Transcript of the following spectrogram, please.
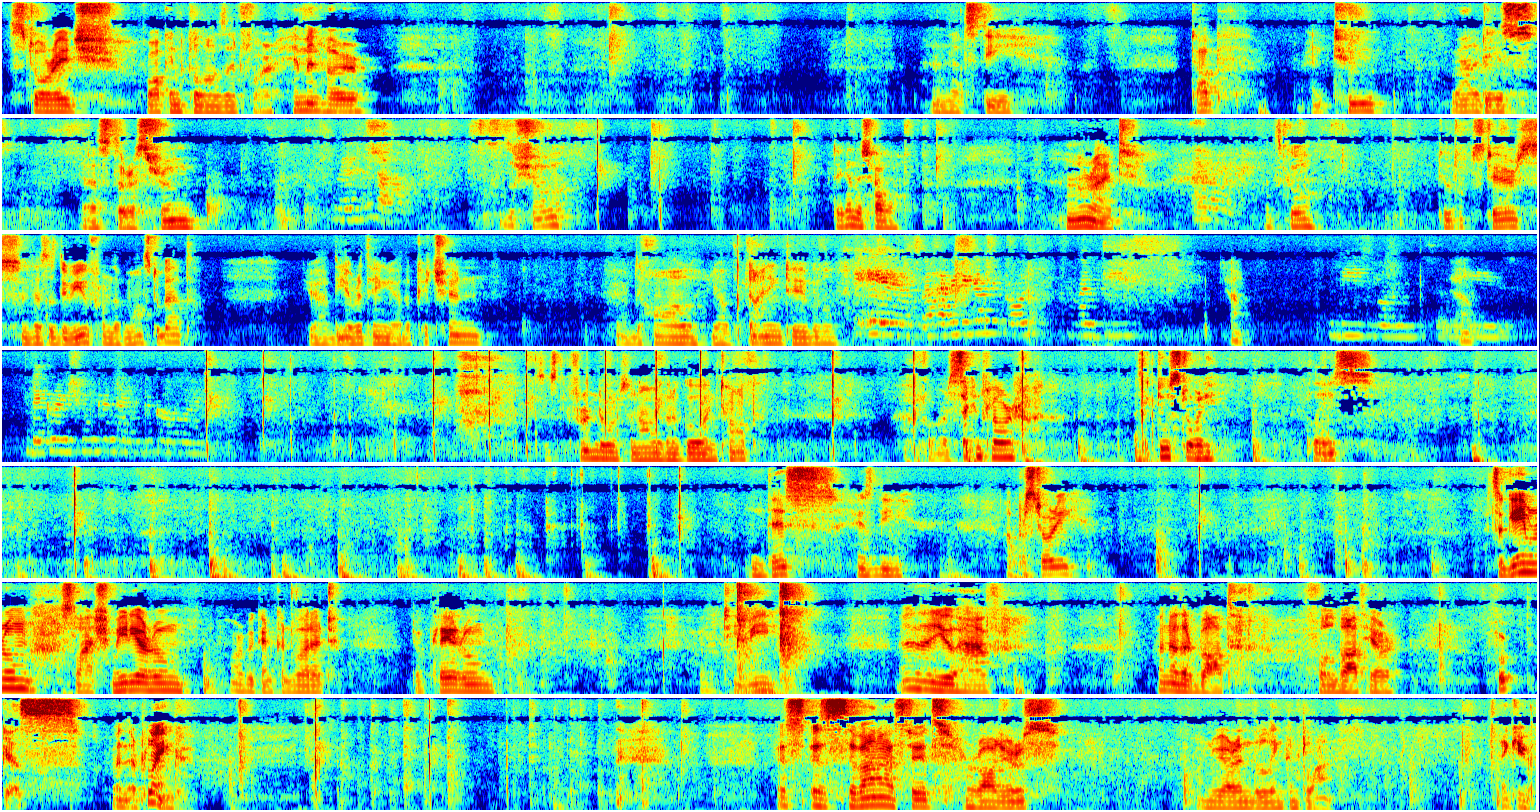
storage, walk-in closet for him and her. And that's the tub and two vanities. That's the restroom. This is the shower. Taking the shower. All right. Let's go to upstairs. And this is the view from the master bath. You have the everything. You have the kitchen. You have the hall. You have the dining table. Hey, so have you taken front door. So now we're gonna go and top for our second floor. It's a two-story place. And This is the upper story. It's a game room slash media room, or we can convert it a playroom a TV. And then you have another bath, full bath here for the guests when they're playing. This is Savannah Estates Rogers, and we are in the Lincoln Plan. Thank you.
